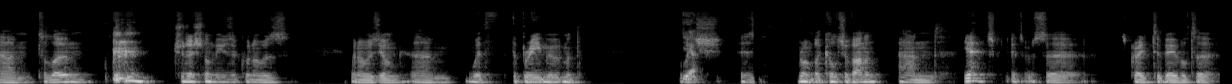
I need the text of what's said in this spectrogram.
um, to learn traditional music when I was when I was young um, with the Bree movement, which yeah. is run by Culture Vannin, and yeah, it was uh, it's great to be able to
